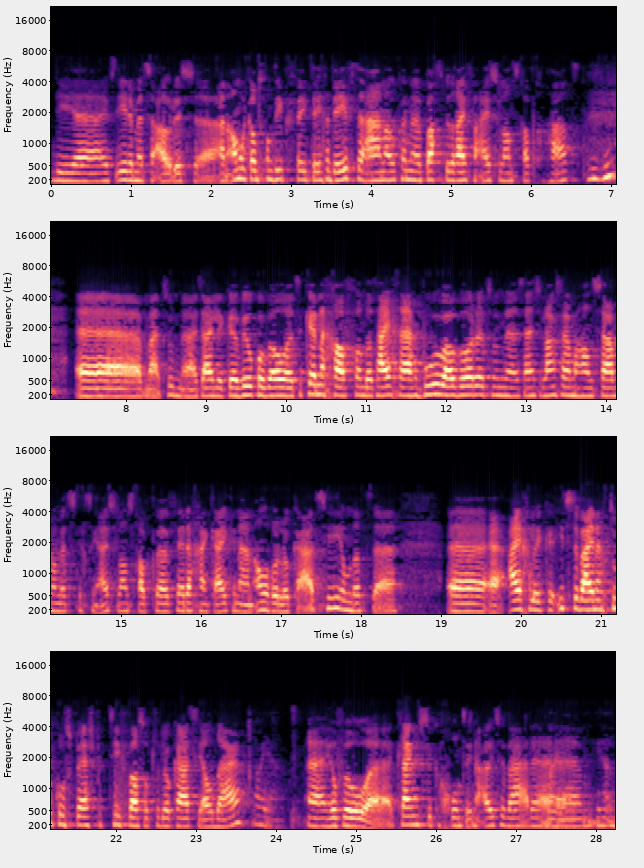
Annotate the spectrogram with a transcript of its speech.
Die eh, heeft eerder met zijn ouders eh, aan de andere kant van Diepenveen tegen Deventer aan ook een eh, pachtbedrijf van IJssellandschap gehad. Mhm. Maar toen uiteindelijk Wilco wel te kennen gaf van dat hij graag boer wou worden, toen zijn ze langzamerhand samen met Stichting IJssellandschap eh, verder gaan kijken naar een andere locatie. Omdat er eigenlijk iets te weinig toekomstperspectief was op de locatie al daar. Oh ja. Eh, heel veel kleine stukken grond in de uiterwaarden, Oh ja, ehm, ja.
